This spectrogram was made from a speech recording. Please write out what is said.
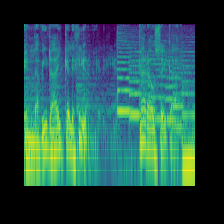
En la vida hay que elegir. Cara o seca.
